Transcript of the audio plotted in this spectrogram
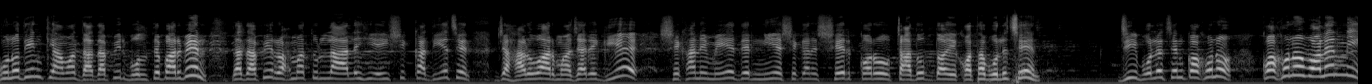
কোনোদিন কি আমার দাদা পীর বলতে পারবেন? দাদা পীর রহমাতুল্লাহ আলহী এই শিক্ষা দিয়েছেন যে হাড়োয়ার মাজারে গিয়ে সেখানে মেয়েদের নিয়ে সেখানে শের করো, চাদর দয়ে কথা বলেছেন? জি, বলেছেন কখনো? কখনো বলেননি।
